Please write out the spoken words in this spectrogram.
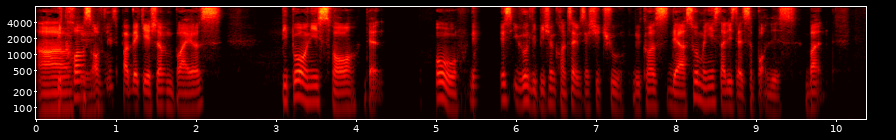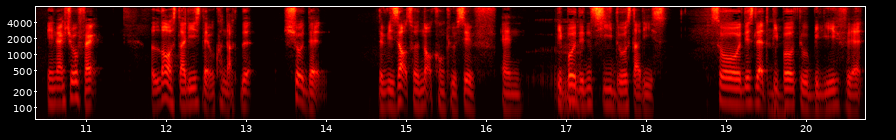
Ah, because okay. of this publication bias. People only saw that, oh, this ego depletion concept is actually true because there are so many studies that support this. But in actual fact, a a lot of studies that were conducted showed that the results were not conclusive and people Mm. didn't see those studies. So this led to people to believe that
